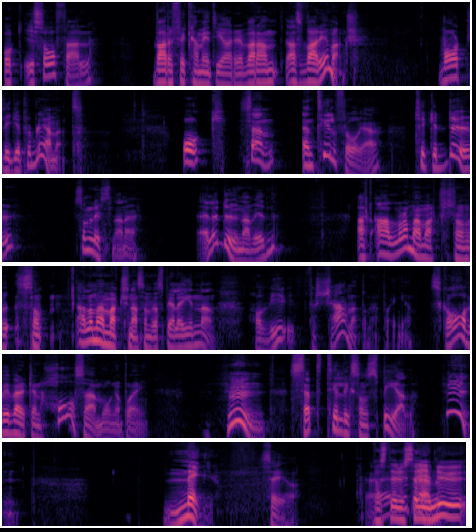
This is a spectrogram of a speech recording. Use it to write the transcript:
Och i så fall, varför kan vi inte göra det varann, alltså varje match? Vart ligger problemet? Och sen en till fråga. Tycker du som lyssnare, eller du Navid, att alla de här matcherna som, som, alla de här matcherna som vi har spelat innan, har vi förtjänat de här poängen? Ska vi verkligen ha så här många poäng? Hmm, sett till liksom spel. Nej, säger jag. Fast det du, lite säger nu,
